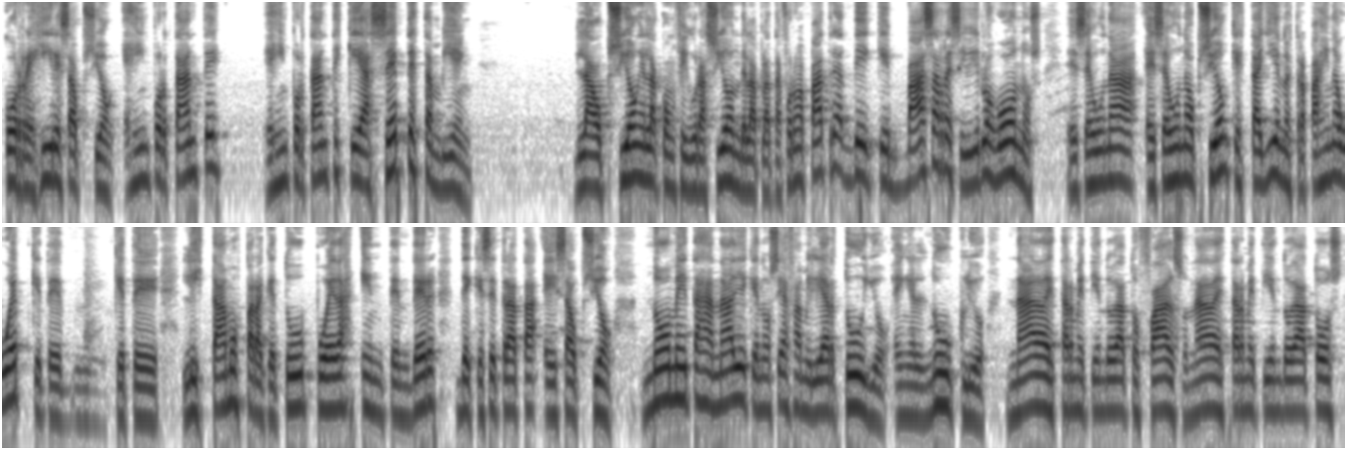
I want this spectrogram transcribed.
corregir esa opción. Es importante, es importante que aceptes también la opción en la configuración de la plataforma Patria de que vas a recibir los bonos. Esa es una, esa es una opción que está allí en nuestra página web que te que te listamos para que tú puedas entender de qué se trata esa opción. No metas a nadie que no sea familiar tuyo en el núcleo, nada de estar metiendo datos falsos, nada de estar metiendo datos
